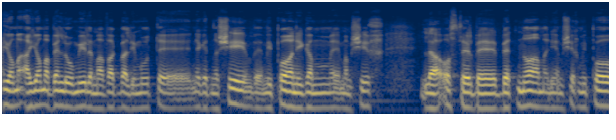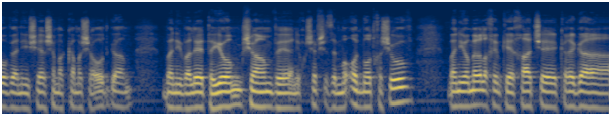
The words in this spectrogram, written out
היום, היום הבינלאומי למאבק באלימות אה, נגד נשים, ומפה אני גם אה, ממשיך להוסטל בבית נועם, אני אמשיך מפה ואני אשאר שם כמה שעות גם. ואני אבלה את היום שם, ואני חושב שזה מאוד מאוד חשוב. ואני אומר לכם כאחד שכרגע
